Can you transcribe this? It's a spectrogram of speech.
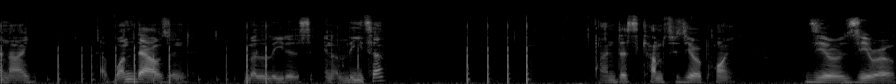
And I have 1000 milliliters in a liter. And this comes to 0 0.00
